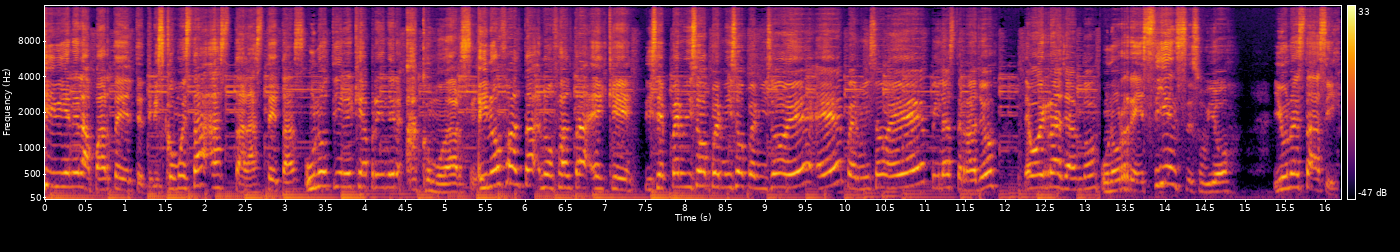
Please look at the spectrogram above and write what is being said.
Y viene la parte del Tetris. Como está hasta las tetas, uno tiene que aprender a acomodarse. Y no falta, no falta el que dice permiso, permiso, permiso, eh, eh, permiso, eh, pilas te rayo. Te voy rayando. Uno recién se subió y uno está así.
